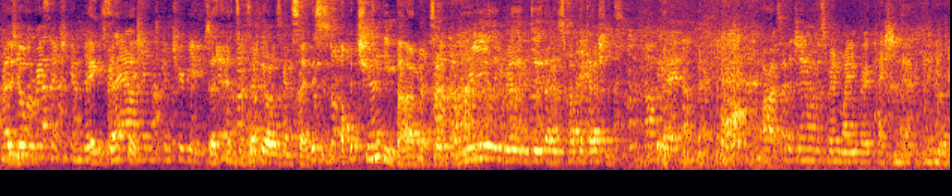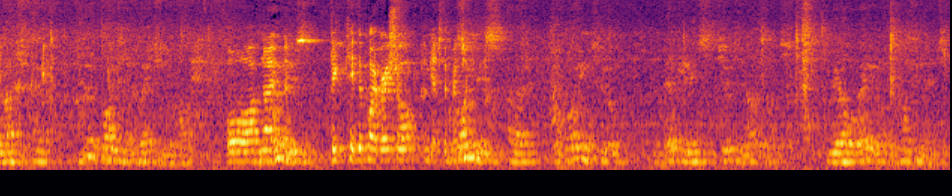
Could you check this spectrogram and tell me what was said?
Imagine all you'll- the research you can do Exactly. between now and then to contribute. That's, that's exactly what I was going to say. This is an opportunity, Barbara, to really, really do those publications. I'll be there. All right, so the gentleman has been waiting very patiently over Thank you very much. The Or no, um, be- keep the point very short and get to the The question. point is, uh, according to the Berkeley Institute and others, we are already on the continent at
